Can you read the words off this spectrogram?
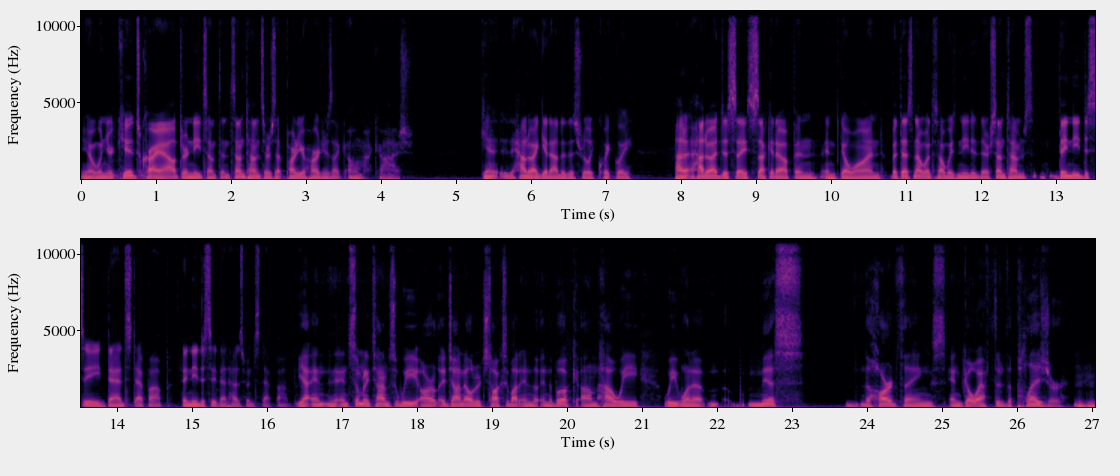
you know, when your kids cry out or need something, sometimes there's that part of your heart who's like, oh my gosh, can't, how do I get out of this really quickly? How, how do I just say, suck it up and, and go on? But that's not what's always needed there. Sometimes they need to see dad step up. They need to see that husband step up. Yeah, and, and so many times we are, John Eldredge talks about in the, in the book um, how we, we want to miss the hard things and go after the pleasure mm-hmm.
